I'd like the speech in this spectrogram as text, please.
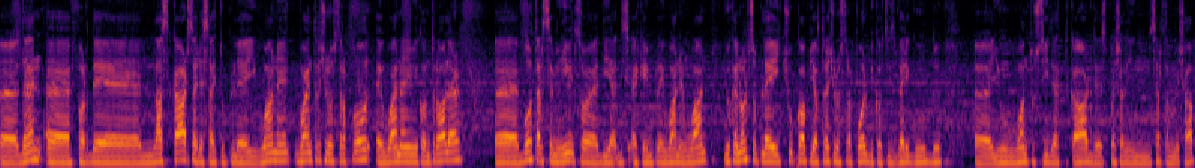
uh, then uh, for the last cards I decided to play one one Treacherous Trap Hole and one enemy controller. Uh, both are semi-limit, so the, I can play one and one. You can also play two copy of Treacherous Trap Hole because it's very good. Uh, you want to see that card, especially in certain matchup,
